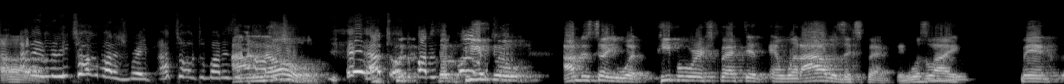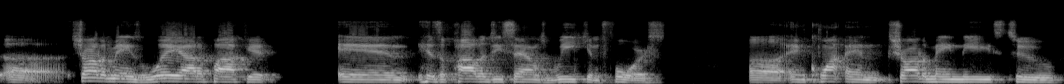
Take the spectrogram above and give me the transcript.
I, I uh, didn't really talk about his rape. I talked about his. I know. Yeah, I talked about his But apology. people, I'm just telling you what people were expecting and what I was expecting was Mm-hmm. like, man, uh, Charlamagne's way out of pocket, and his apology sounds weak and forced. Uh, and and Charlamagne needs to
